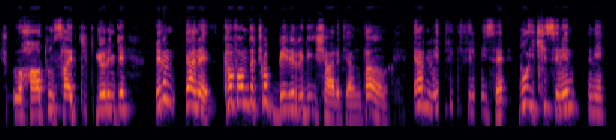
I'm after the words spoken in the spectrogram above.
Şu hatun sidekick görünce benim yani kafamda çok belirli bir işaret yani tamam mı? Eğer Netflix filmi ise bu ikisinin hani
